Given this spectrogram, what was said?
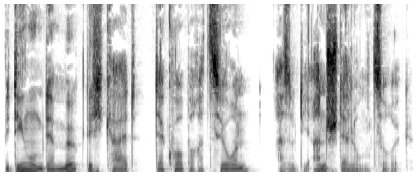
Bedingung der Möglichkeit der Kooperation, also die Anstellung, zurück.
